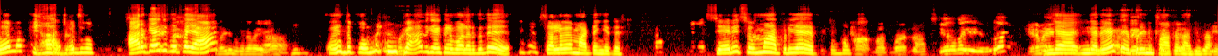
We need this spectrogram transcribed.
ఏ ముప్పై ఆరు కేజీ ముప్పై- ఆరు కేజీ ముప్పయా இந்த பொம்பளை காது கேட்கல போல இருக்குது சொல்லவே மாட்டேங்குது சரி சும்மா அப்படியே இங்க இங்க ரேட் எப்படின்னு பாக்கலாம் அதுதான்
